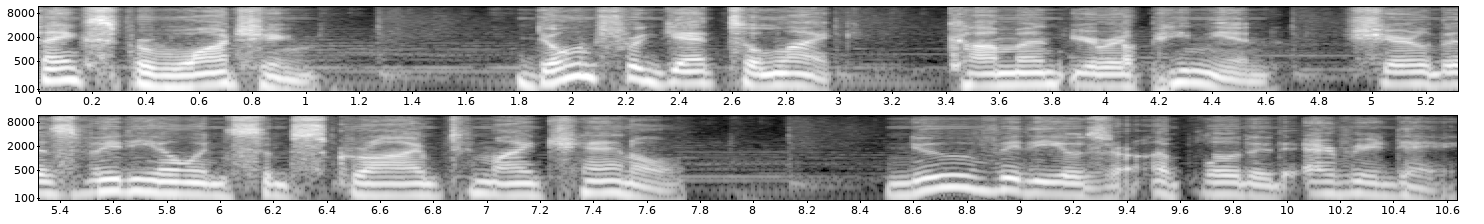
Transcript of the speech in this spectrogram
Thanks for watching. Don't forget to like, comment your opinion, share this video and subscribe to my channel. New videos are uploaded every day.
